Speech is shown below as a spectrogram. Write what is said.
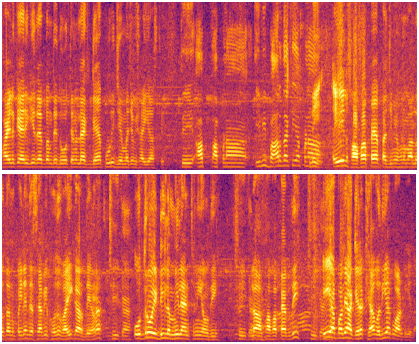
ਫਾਈਲ ਕੈਰੀਏ ਦੇ ਬੰਦੇ ਦੋ ਤਿੰਨ ਲੈ ਕੇ ਗਏ ਪੂਰੀ ਜਿਮ 'ਚ ਵਿਛਾਈ ਵਾਸਤੇ। ਤੇ ਆਪ ਆਪਣਾ ਇਹ ਵੀ ਬਾਹਰ ਦਾ ਕੀ ਆਪਣਾ? ਨਹੀਂ ਇਹ ਲਫਾਫਾ ਪੈਪ ਜਿਵੇਂ ਹੁਣ ਮੰਨ ਲਓ ਤੁਹਾਨੂੰ ਪਹਿਲਾਂ ਹੀ ਦੱਸਿਆ ਵੀ ਖੁਦ ਵਾਹੀ ਕਰਦੇ ਹਨਾ ਠੀਕ ਹੈ। ਉਧਰੋਂ ਏਡੀ ਲੰਮੀ ਲੈਂਥ ਨਹੀਂ ਆਉਂਦੀ। ਠੀਕ ਹੈ ਲਫਾਫਾ ਪੈਪ ਦੀ। ਠੀਕ ਹੈ ਇਹ ਆਪਾਂ ਲਿਆ ਕੇ ਰੱਖਿਆ ਵਧੀਆ ਕੁਆਲਿਟੀ ਦਾ।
